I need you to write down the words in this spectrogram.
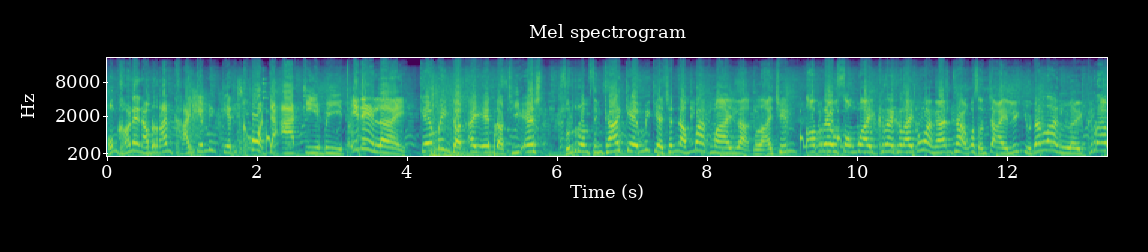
ผมขอแนะนำร้านขายเกมมิ่งเกียร์ที่โคตรจะ RGB ที่นี่เลย gaming.in.th ศูนย์รวมสินค้าเกมมิ่งเกียร์ชั้นนำมากมายหลากหลายชิ้น ตอบเร็วส่งไวใครๆก็ว่างั้นถ้าว่าสนใจลิงก์อยู่ด้านล่างเลยครับ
